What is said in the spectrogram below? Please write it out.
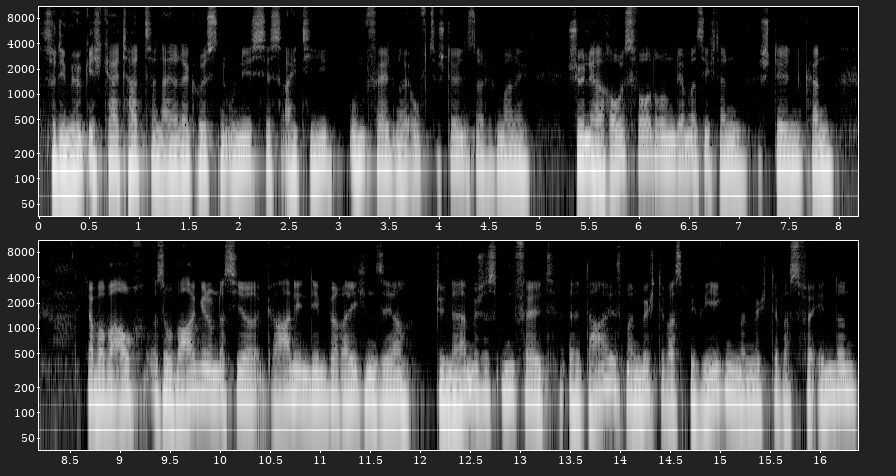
so die Möglichkeit hat, an einer der größten Unis das IT-Umfeld neu aufzustellen, ist natürlich mal eine schöne Herausforderung, der man sich dann stellen kann. Ich habe aber auch so wahrgenommen, dass hier gerade in dem Bereich ein sehr dynamisches Umfeld äh, da ist. Man möchte was bewegen, man möchte was verändern.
